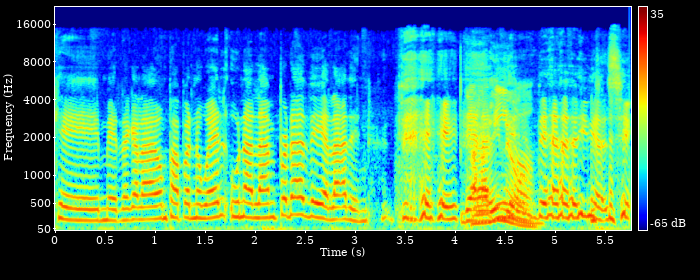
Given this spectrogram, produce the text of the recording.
que me regalaron Papá Noel una lámpara de Aladdin. De, De Aladino. De Aladino, sí.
